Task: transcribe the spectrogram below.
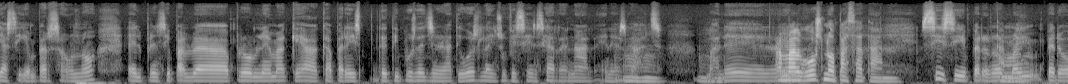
ja siguen persa o no, el principal eh, problema que, que apareix de tipus degeneratiu és la insuficiència renal en els gats. Uh -huh. Mm. Vale? Amb el gos no passa tant. Sí, sí, però, normal, però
